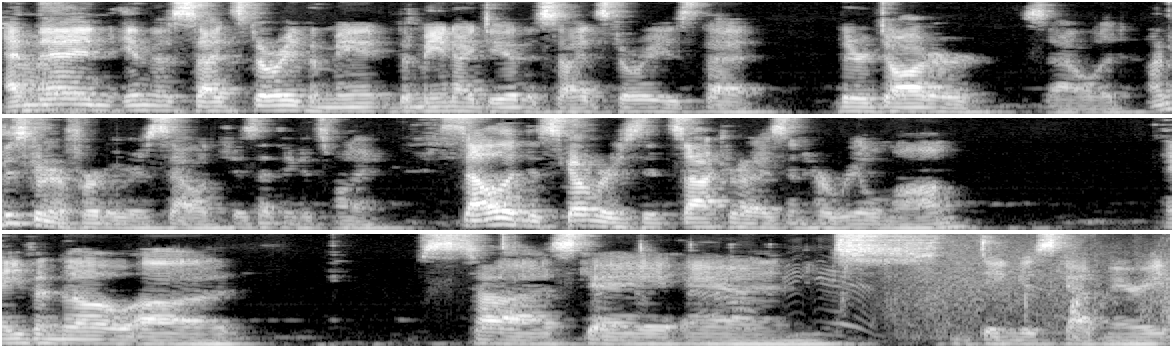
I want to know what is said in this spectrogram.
and then in the side story, the main the main idea of the side story is that their daughter Salad. I'm just gonna refer to her as Salad because I think it's funny. Salad discovers that Sakura isn't her real mom, even though uh, Sasuke and Dingus got married.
